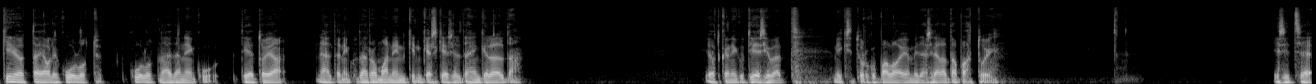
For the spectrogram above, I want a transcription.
kirjoittaja oli kuullut, kuullut näitä niin kuin, tietoja näiltä niin kuin tämän romaninkin keskeisiltä henkilöiltä – jotka niin kuin tiesivät, miksi Turku paloi ja mitä siellä tapahtui. Ja sitten se,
